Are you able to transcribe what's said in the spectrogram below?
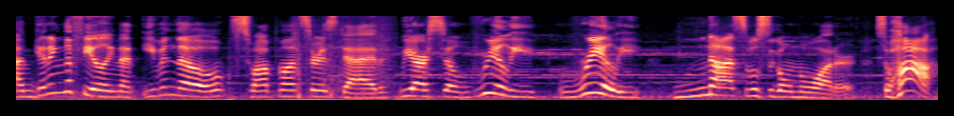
I'm getting the feeling that even though Swamp Monster is dead, we are still really, really not supposed to go in the water. So ha!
